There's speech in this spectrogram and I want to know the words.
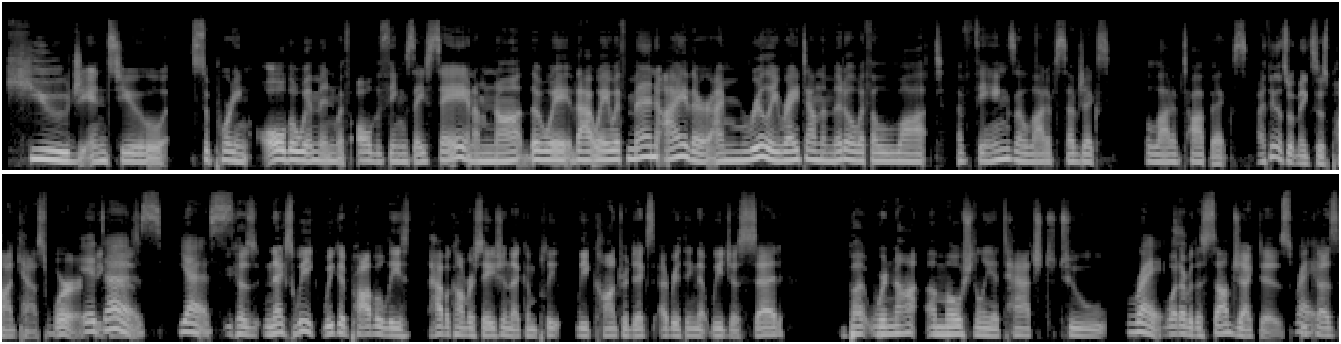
huge into supporting all the women with all the things they say and I'm not the way that way with men either. I'm really right down the middle with a lot of things, a lot of subjects, a lot of topics. I think that's what makes this podcast work. It because- does. Yes. Because next week we could probably have a conversation that completely contradicts everything that we just said, but we're not emotionally attached to right. whatever the subject is Right. because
